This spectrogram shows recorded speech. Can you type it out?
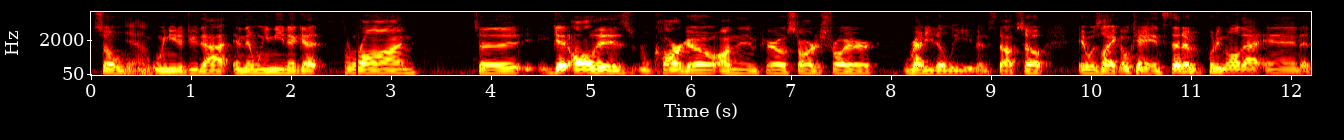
So Yeah. we need to do that, and then we need to get Thrawn to get all his cargo on the Imperial Star Destroyer ready to leave and stuff. So it was like, okay, instead of putting all that in a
